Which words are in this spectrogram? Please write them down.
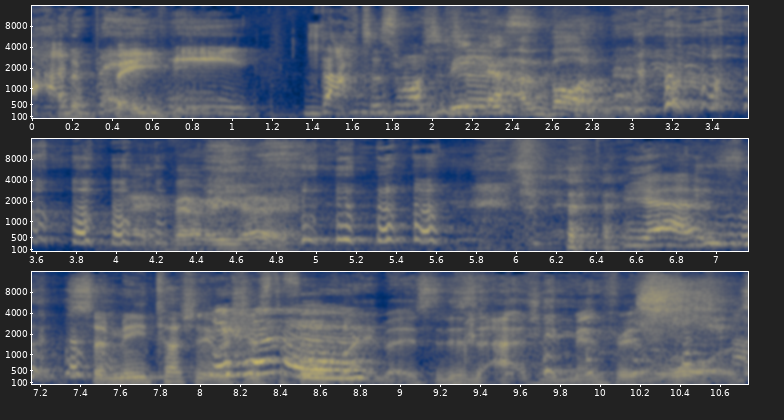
had a baby, That is what it Bika is. and Bon. okay, there we go. Yes. so me touching it was just a foreplay, but it's, this is actually been through the wars.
